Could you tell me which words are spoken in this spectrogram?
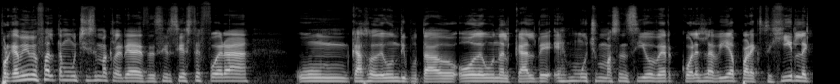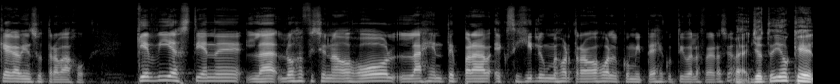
porque a mí me falta muchísima claridad. Es decir, si este fuera un caso de un diputado o de un alcalde, es mucho más sencillo ver cuál es la vía para exigirle que haga bien su trabajo. ¿Qué vías tiene los aficionados o la gente para exigirle un mejor trabajo al comité ejecutivo de la federación? Yo te digo que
